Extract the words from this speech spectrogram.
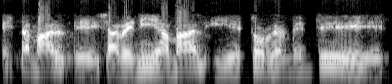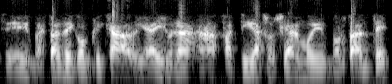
Está mal, eh, ya venía mal y esto realmente es bastante complicado y hay una fatiga social muy importante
